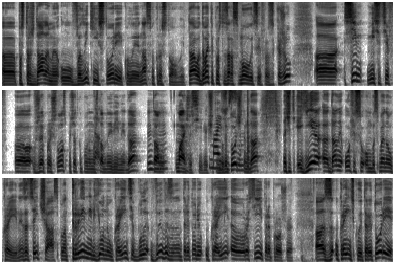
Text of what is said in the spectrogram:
е, постраждалими у великій історії, коли нас використовують. Та от давайте просто зараз мовою цифру закажу. Е, Сім місяців. Е, Вже пройшло з початку повномасштабної війни, да? Там майже сім, якщо Майже сім. точним. Да? Значить, є е, дані Офісу омбудсмена України. За цей час понад 3 мільйони українців були вивезені на територію Украї... е, Росії, перепрошую, е, з української території,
